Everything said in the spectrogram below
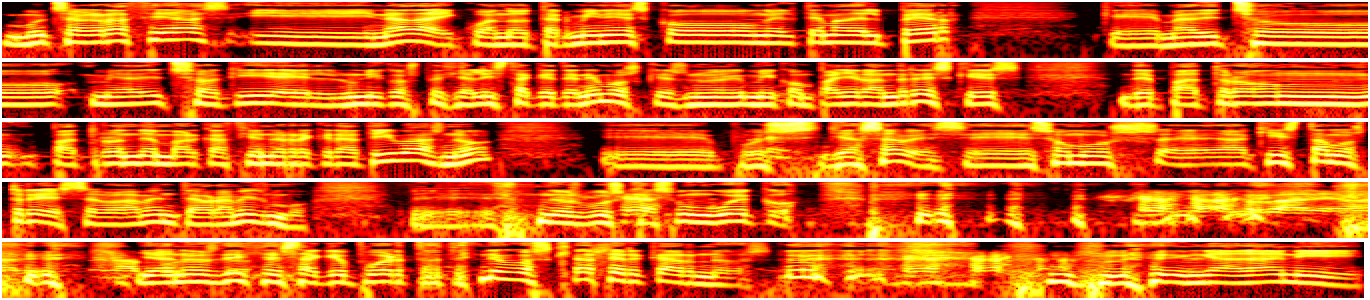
Muchas gracias y nada, y cuando termines con el tema del PER, que me ha dicho me ha dicho aquí el único especialista que tenemos, que es mi compañero Andrés, que es de patrón patrón de embarcaciones recreativas, ¿no? Eh, pues ya sabes, eh, somos eh, aquí estamos tres solamente ahora mismo. Nos buscas un hueco. vale, vale. ya nos dices a qué puerto tenemos que acercarnos. Venga, Dani.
